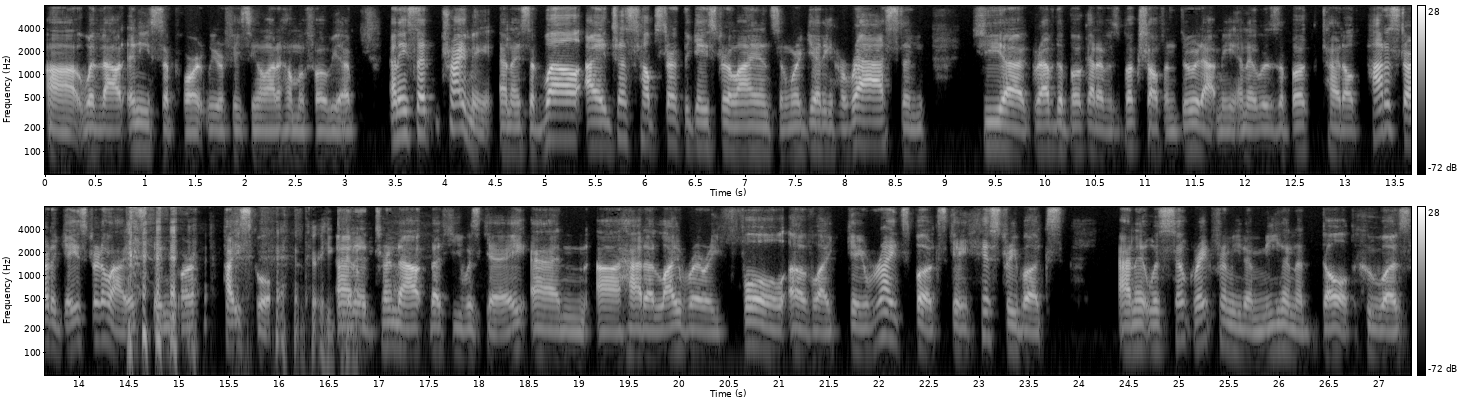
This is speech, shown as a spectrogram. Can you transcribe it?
Uh, without any support, we were facing a lot of homophobia. And he said, "Try me." And I said, "Well, I just helped start the Gay Straight Alliance, and we're getting harassed and." He uh, grabbed the book out of his bookshelf and threw it at me. And it was a book titled How to Start a Gay Straight Alliance in Your High School. there you go. And it turned out that he was gay and uh, had a library full of like gay rights books, gay history books. And it was so great for me to meet an adult who was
